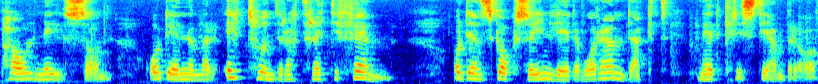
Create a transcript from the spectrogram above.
Paul Nilsson och det är nummer 135 och den ska också inleda vår andakt med Christian Brav.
